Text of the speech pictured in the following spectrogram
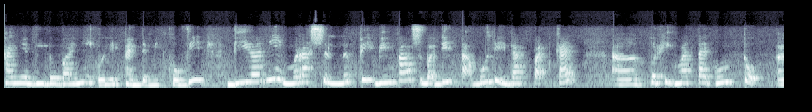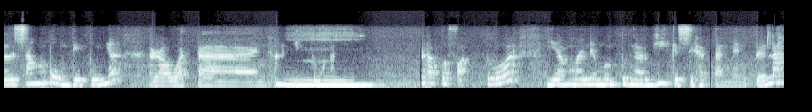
hanya dibebani oleh pandemik COVID, dia ni merasa lebih bimbang sebab dia tak boleh dapatkan uh, perkhidmatan untuk uh, sambung dia punya rawatan. Ha, Itu Hmm. beberapa faktor yang mana mempengaruhi kesihatan mental lah.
